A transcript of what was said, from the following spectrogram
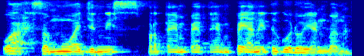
wah semua jenis pertempe-tempean itu gue doyan banget.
